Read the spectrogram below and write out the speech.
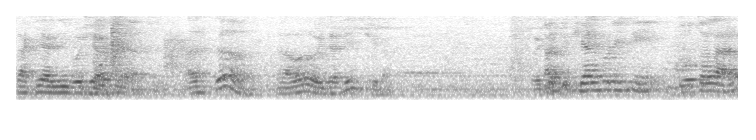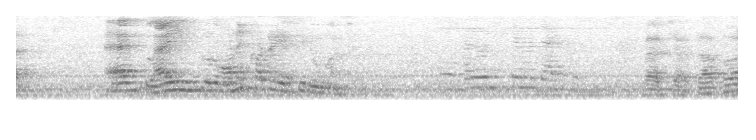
তাকিয়া নিয়ে বসে আছে। তো আমরা ওইটাতেই ছিলাম। তাই ওইটা তুই খেয়াল করিসনি দোতলার এক লাইন করে অনেক কটা এসি রুম আছে। আচ্ছা তারপর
